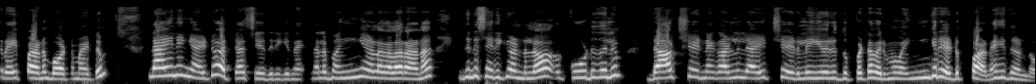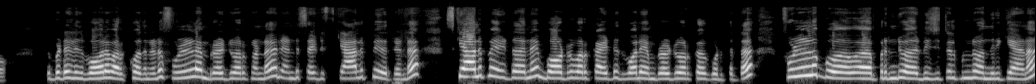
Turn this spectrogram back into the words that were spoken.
ക്രേപ്പ് ആണ് ബോട്ടം ആയിട്ടും ലൈനിങ് ആയിട്ടും അറ്റാച്ച് ചെയ്തിരിക്കുന്നത്. നല്ല ഭംഗിയുള്ള കളറാണ് ഇതിന്റെ ശരിക്കും ഉണ്ടല്ലോ കൂടുതലും ഡാർക്ക് ഷെയ്ഡിനെക്കാളും ലൈറ്റ് ഷെയ്ഡിൽ ഈ ഒരു ദുപ്പട്ട വരുമ്പോൾ ഭയങ്കര എടുപ്പാണ്. ഇതുണ്ടോ ദുപ്പട്ടയിൽ ഇതുപോലെ വർക്ക് വന്നിട്ടുണ്ട്. ഫുൾ എംബ്രോയിഡറി വർക്ക് ഉണ്ട്. രണ്ട് സൈഡ് സ്കാലപ്പ് ചെയ്തിട്ടുണ്ട്. സ്കാലപ്പ് ചെയ്തിട്ട് തന്നെ ബോർഡർ വർക്കായിട്ട് ഇതുപോലെ എംബ്രോയിഡറി വർക്ക് കൊടുത്തിട്ട് ഫുള്ള് പ്രിന്റ് ഡിജിറ്റൽ പ്രിന്റ് വന്നിരിക്കുകയാണ്.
